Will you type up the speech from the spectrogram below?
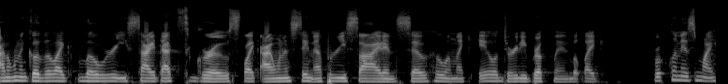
I don't want to go to like Lower East Side. That's gross. Like I want to stay in Upper East Side and Soho and like ill dirty Brooklyn. But like Brooklyn is my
